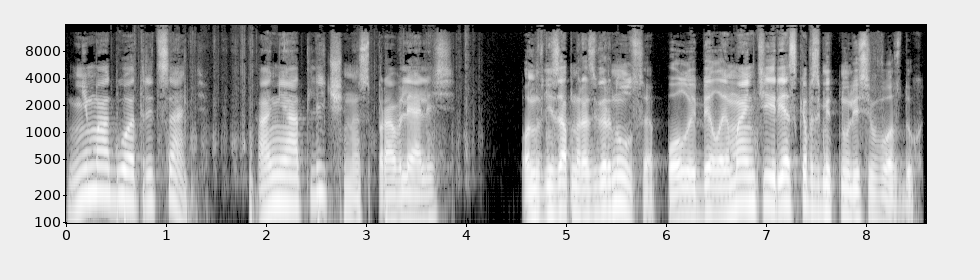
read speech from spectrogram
«Не могу отрицать. Они отлично справлялись». Он внезапно развернулся, полы белой мантии резко взметнулись в воздух,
